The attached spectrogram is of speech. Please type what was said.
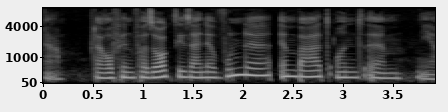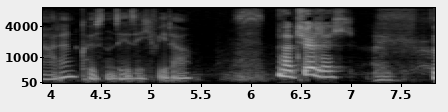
Ja, daraufhin versorgt sie seine Wunde im Bad und ähm, ja, dann küssen sie sich wieder. Natürlich.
